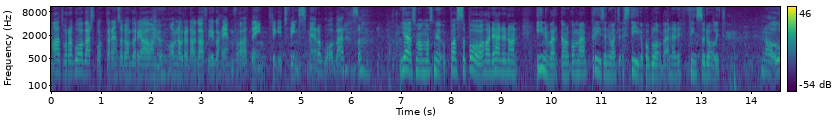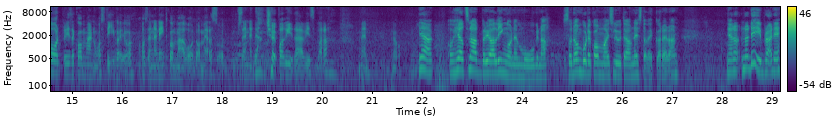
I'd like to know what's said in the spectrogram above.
Att våra blåbärsplockare så de börjar nu om några dagar flyga hem för att det inte riktigt finns mera blåbär. Så. Ja, så man måste nu passa på. Har det här någon inverkan? Kommer priset nu att stiga på blåbär när det finns så dåligt? No, lådpriset kommer nog att stiga ju och sen när det inte kommer lådor mer så sen är det att köpa lite här vis bara. Men ja. Ja, och helt snart börjar lingonen mogna så de borde komma i slutet av nästa vecka redan. Ja, no, no, det är ju bra det.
